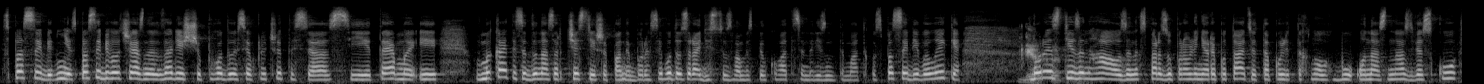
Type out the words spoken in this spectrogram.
Спасибі. Ні, спасибі величезне взагалі, що погодилися включитися з цієї теми. І вмикайтеся до нас частіше, пане Борисе. Я буду з радістю з вами спілкуватися на різну тематику. Спасибі велике. Дякую. Борис Тізенгаузен, експерт з управління репутацією та політтехнолог, був у нас на зв'язку.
